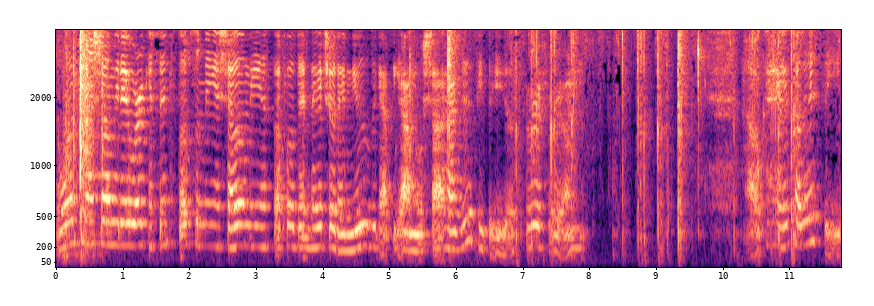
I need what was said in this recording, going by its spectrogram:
The ones who show me their work and sent stuff to me and show me and stuff of that nature, their music, I be almost shocked how good people is. For real, for real. Okay, so let's see.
